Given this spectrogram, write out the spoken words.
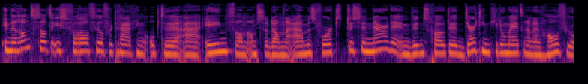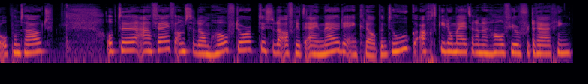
In de Randstad is vooral veel vertraging op de A1 van Amsterdam naar Amersfoort. Tussen Naarden en Bunschoten 13 kilometer en een half uur oponthoud. Op de A5 Amsterdam-Hoofddorp tussen de afrit IJmuiden en Knopend de Hoek 8 kilometer en een half uur vertraging.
